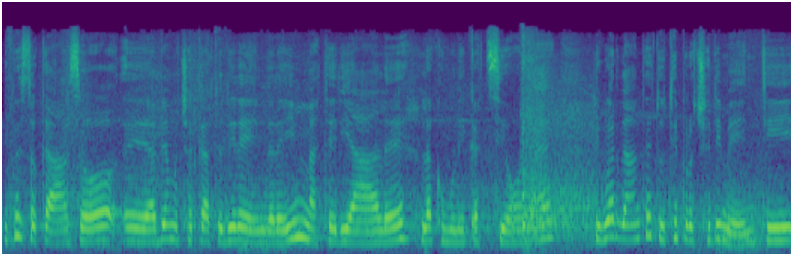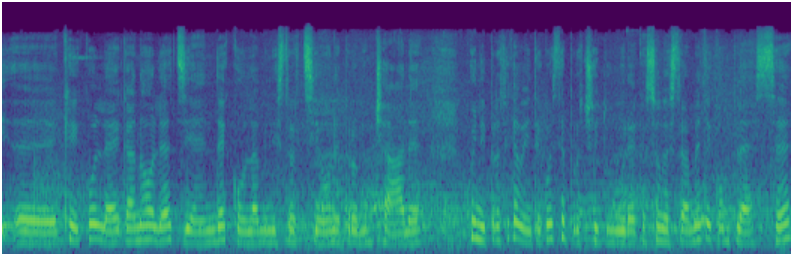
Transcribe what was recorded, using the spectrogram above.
In questo caso eh, abbiamo cercato di rendere immateriale la comunicazione riguardante tutti i procedimenti eh, che collegano le aziende con l'amministrazione provinciale. Quindi praticamente queste procedure che sono estremamente complesse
